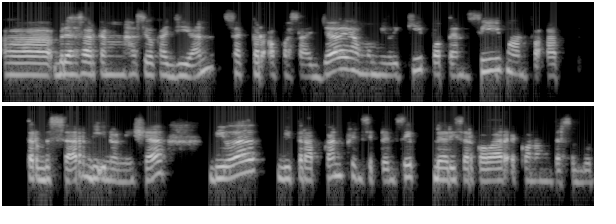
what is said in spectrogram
uh, berdasarkan hasil kajian, sektor apa saja yang memiliki potensi manfaat terbesar di Indonesia bila diterapkan prinsip-prinsip dari circular economy tersebut.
